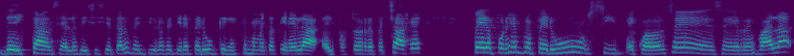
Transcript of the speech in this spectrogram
de distancia, de los 17 a los 21 que tiene Perú, que en este momento tiene el puesto de repechaje. Pero, por ejemplo, Perú, si Ecuador se, se resbala,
